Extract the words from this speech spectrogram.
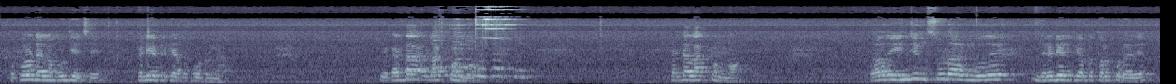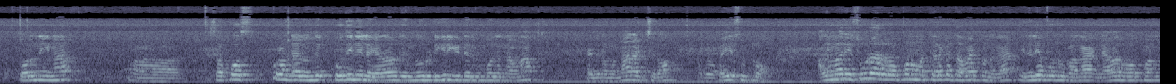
இப்போ கூலண்ட் ஆயில் ஊற்றி வச்சு ரேடியேட்டர் கேப்பை போட்டுருங்க. இது கரெக்டாக லாக் பண்ணணும். கரெக்டாக லாக் பண்ணணும். அதாவது இன்ஜின் சூடாக இருக்கும்போது இந்த ரேடியேட்டர் கேப்பை திறக்கூடாது திறந்தீங்கன்னா சப்போஸ் கூலண்ட் ஆயில் வந்து கொதிநிலை அதாவது நூறு டிகிரி கிட்ட இருக்கும்போது என்னன்னா அது நம்ம மேலே அடிச்சிடும். அப்புறம் கையை சுட்டுரும். அது மாதிரி சூடாக இருக்கிறப்போ நம்ம திறக்கத்தை அவாய்ட் பண்ணுங்கள் இதுலேயே போட்டிருப்பாங்க நெவர் ஓப்பன்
